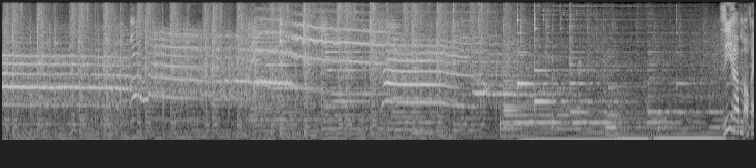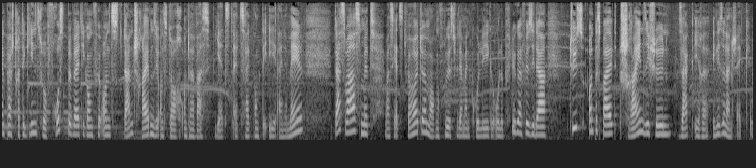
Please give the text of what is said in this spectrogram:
Sie haben auch ein paar Strategien zur Frustbewältigung für uns, dann schreiben Sie uns doch unter wasjetzt.zeit.de eine Mail. Das war's mit Was jetzt für heute. Morgen früh ist wieder mein Kollege Ole Pflüger für Sie da. Tschüss und bis bald. Schreien Sie schön, sagt Ihre Elise Landscheck.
